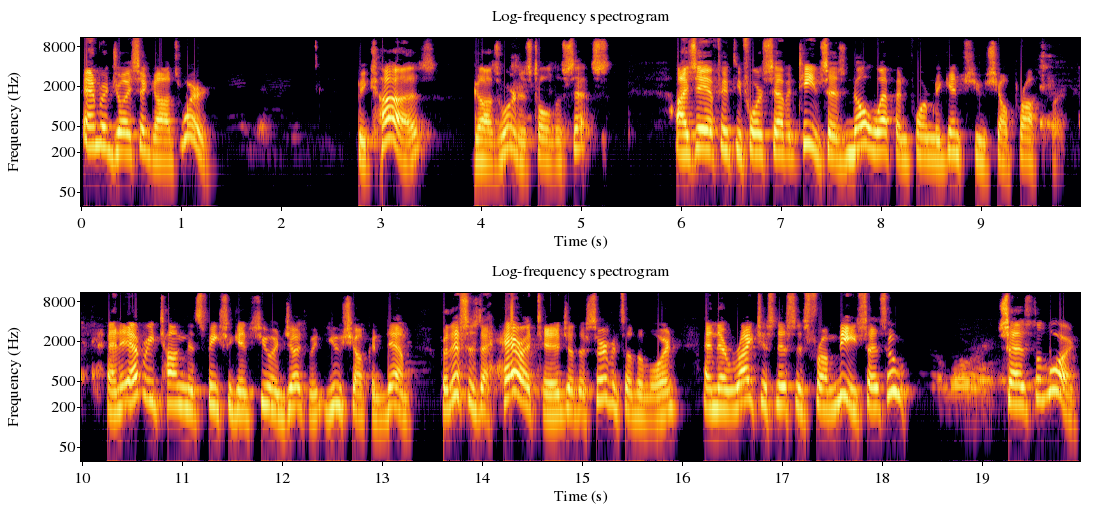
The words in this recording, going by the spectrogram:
and rejoice at God's word. Because God's word has told us this. Isaiah 54 17 says, No weapon formed against you shall prosper, and every tongue that speaks against you in judgment you shall condemn. For this is the heritage of the servants of the Lord, and their righteousness is from me, says who? The says the Lord.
